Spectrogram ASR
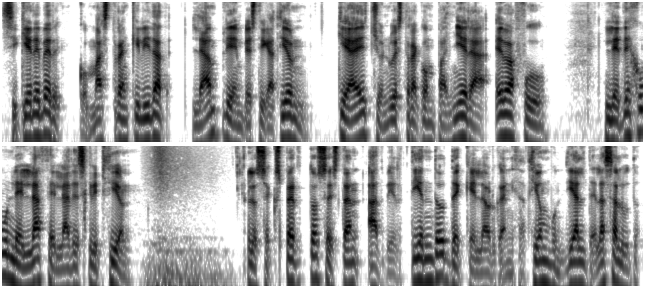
Si quiere ver con más tranquilidad la amplia investigación que ha hecho nuestra compañera Eva Fu, le dejo un enlace en la descripción. Los expertos están advirtiendo de que la Organización Mundial de la Salud,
